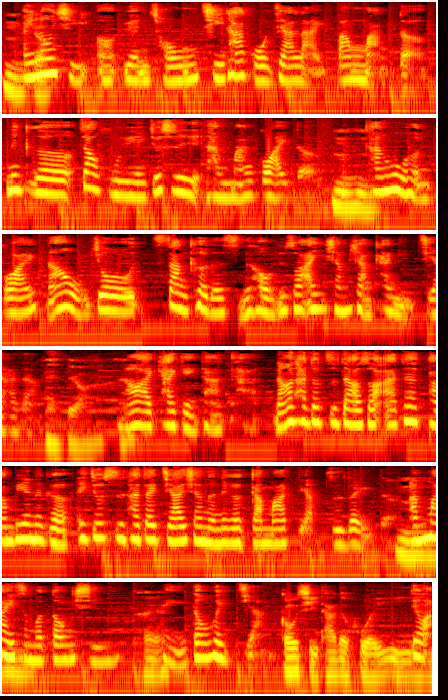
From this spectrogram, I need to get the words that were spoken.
嗯，哎，拢是呃远从其他国家来帮忙的，那个照服员就是很蛮乖的，嗯嗯，看护很乖，然后我就上课的时候我就说：“阿姨想不想看你家？这样？”嘿对啊，然后还开给他看，然后他就知道说啊，在旁边那个哎，就是他在家乡的那个干妈店之类的，嗯啊卖什么东西，嘿，哎都会讲。勾起他的回忆，对？啊，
